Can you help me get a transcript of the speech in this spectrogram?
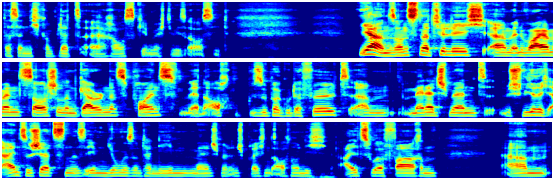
dass er nicht komplett äh, rausgehen möchte, wie es aussieht. Ja, ansonsten natürlich ähm, Environment, Social und Governance Points werden auch super gut erfüllt. Ähm, Management schwierig einzuschätzen, ist eben ein junges Unternehmen, Management entsprechend auch noch nicht allzu erfahren. Ähm,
